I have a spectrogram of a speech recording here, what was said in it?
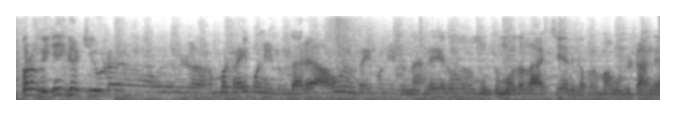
அப்புறம் விஜய் கட்சியோட ரொம்ப ட்ரை பண்ணிட்டு இருந்தாரு அவங்களும் ட்ரை பண்ணிட்டு இருந்தாங்க ஏதோ ஒரு முட்டு முதல் ஆச்சு அதுக்கப்புறமா விட்டுட்டாங்க.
